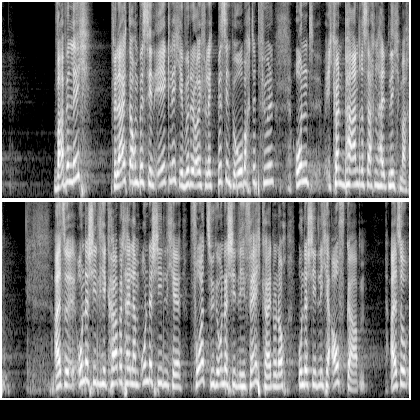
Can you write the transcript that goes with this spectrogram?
wabbelig, vielleicht auch ein bisschen eklig. Ihr würdet euch vielleicht ein bisschen beobachtet fühlen. Und ich könnte ein paar andere Sachen halt nicht machen. Also unterschiedliche Körperteile haben unterschiedliche Vorzüge, unterschiedliche Fähigkeiten und auch unterschiedliche Aufgaben. Also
